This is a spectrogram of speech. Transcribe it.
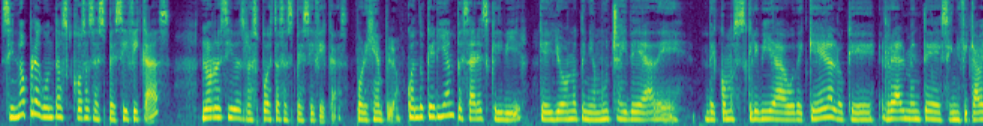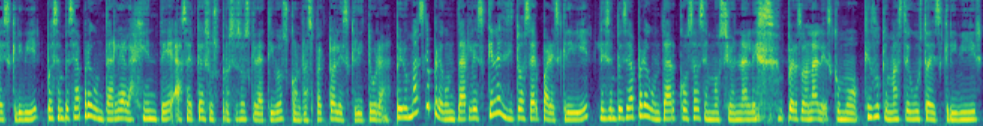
Si no preguntas cosas específicas, no recibes respuestas específicas. Por ejemplo, cuando quería empezar a escribir, que yo no tenía mucha idea de de cómo se escribía o de qué era lo que realmente significaba escribir, pues empecé a preguntarle a la gente acerca de sus procesos creativos con respecto a la escritura. Pero más que preguntarles qué necesito hacer para escribir, les empecé a preguntar cosas emocionales, personales, como qué es lo que más te gusta de escribir,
